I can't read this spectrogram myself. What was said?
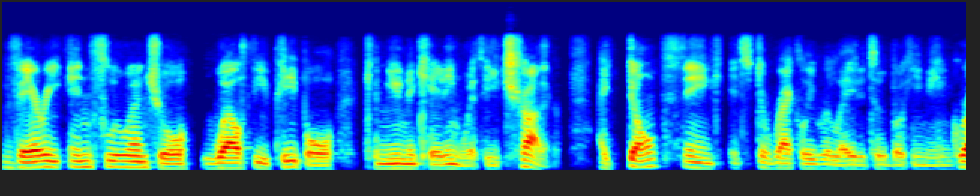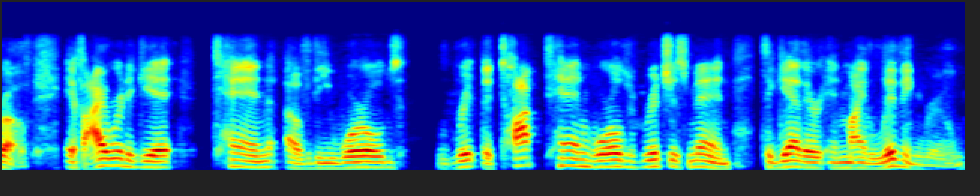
very influential wealthy people communicating with each other i don't think it's directly related to the bohemian grove if i were to get 10 of the world's the top 10 world's richest men together in my living room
